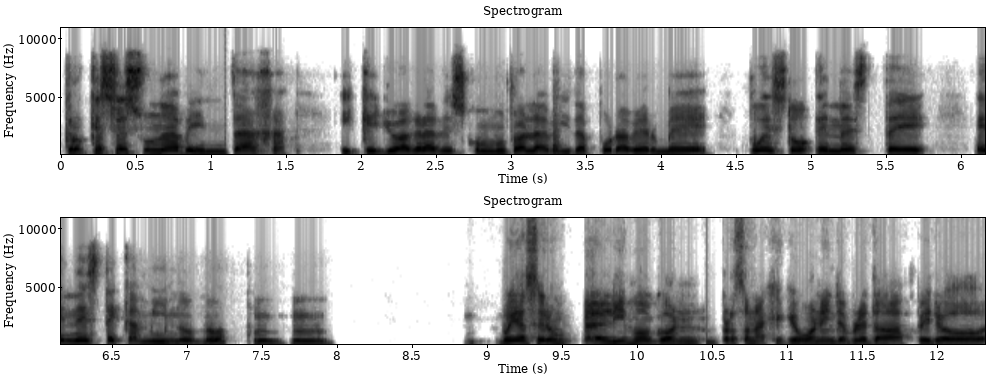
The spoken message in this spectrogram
creo que eso es una ventaja y que yo agradezco mucho a la vida por haberme puesto en este, en este camino, ¿no? Voy a hacer un paralelismo con un personaje que vos no interpretabas, pero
